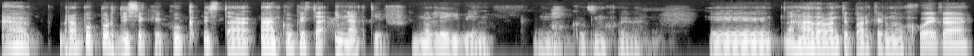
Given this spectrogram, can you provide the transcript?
Ah, Rappaport dice que Cook está. Ah, Cook está inactive. No leí bien. Cook no juega. Ajá, Davante Parker no juega.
